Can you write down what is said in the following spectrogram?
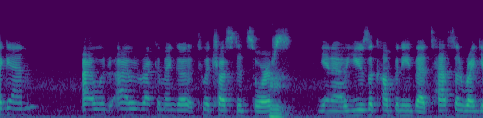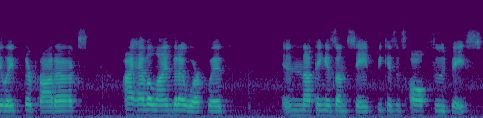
Again, I would I would recommend go to a trusted source. Mm. You know, use a company that tests and regulates their products. I have a line that I work with, and nothing is unsafe because it's all food based.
